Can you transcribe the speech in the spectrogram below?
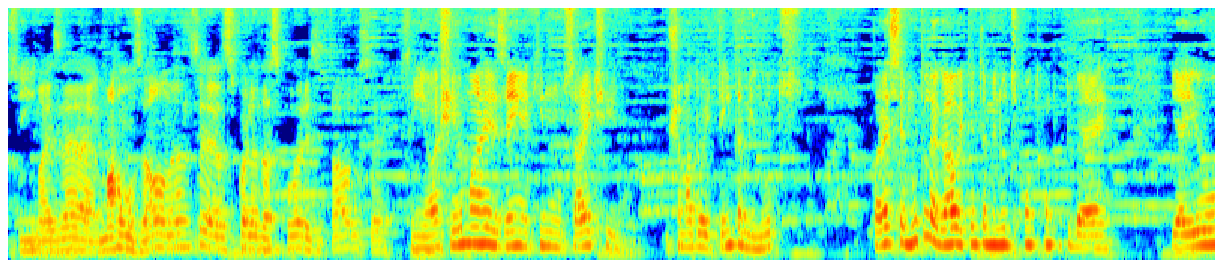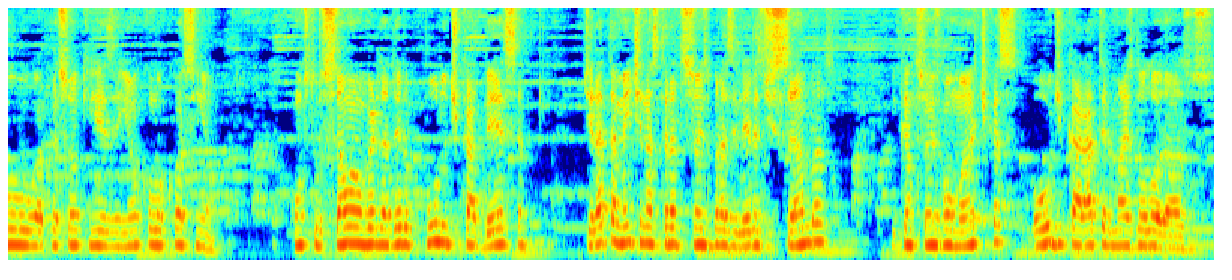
Sim. Mas é marronzão, né? Não sei, a escolha das cores e tal, não sei. Sim, eu achei uma resenha aqui num site chamado 80 Minutos. Parece ser muito legal, 80minutos.com.br. E aí o, a pessoa que resenhou colocou assim, ó. Construção é um verdadeiro pulo de cabeça diretamente nas tradições brasileiras de samba e canções românticas ou de caráter mais dolorosos.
